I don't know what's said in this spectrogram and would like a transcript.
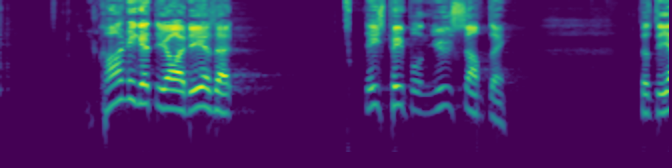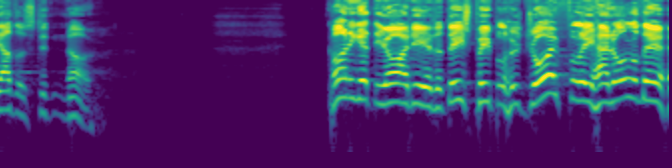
You kind of get the idea that these people knew something that the others didn't know. Kind of get the idea that these people who joyfully had all of their,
